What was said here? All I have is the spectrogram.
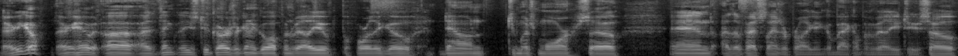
there you go. There you have it. Uh, I think these two cards are going to go up in value before they go down too much more. So and the fetch lands are probably going to go back up in value too. So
